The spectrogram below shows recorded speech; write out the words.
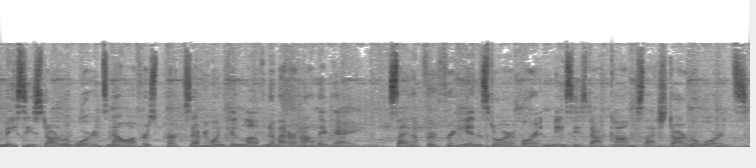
Macy's Star Rewards now offers perks everyone can love no matter how they pay. Sign up for free in-store or at macys.com slash star rewards.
